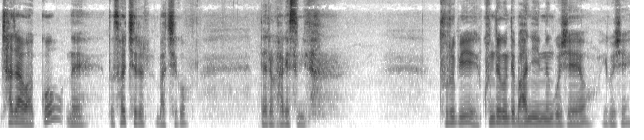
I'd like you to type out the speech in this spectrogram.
찾아왔고 네 또 설치를 마치고 내려가겠습니다. 두릅이 군데군데 많이 있는 곳이에요. 이곳이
